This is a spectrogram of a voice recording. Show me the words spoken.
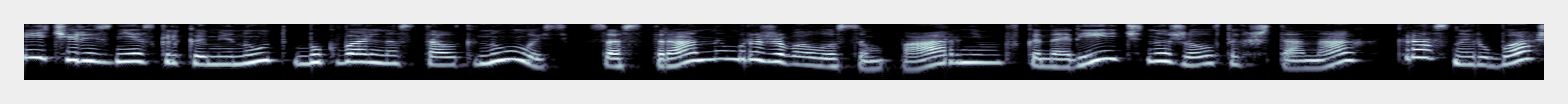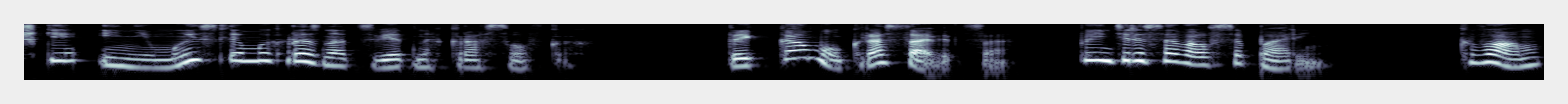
И через несколько минут буквально столкнулась со странным рыжеволосым парнем в канареечно-желтых штанах, красной рубашке и немыслимых разноцветных кроссовках. «Ты к кому, красавица?» – поинтересовался парень. «К вам»,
